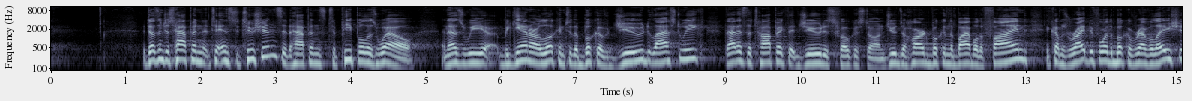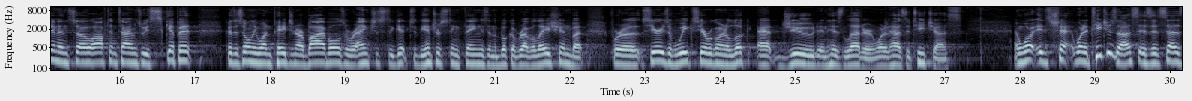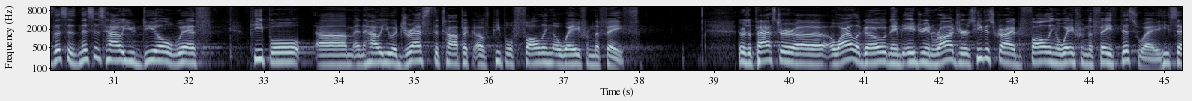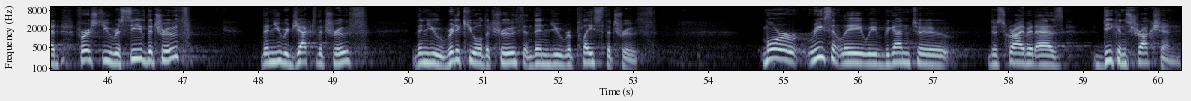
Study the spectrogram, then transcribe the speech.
It doesn't just happen to institutions, it happens to people as well. And as we began our look into the book of Jude last week, that is the topic that Jude is focused on. Jude's a hard book in the Bible to find. It comes right before the book of Revelation, and so oftentimes we skip it because it's only one page in our Bibles, we're anxious to get to the interesting things in the book of Revelation. But for a series of weeks here, we're going to look at Jude and his letter and what it has to teach us. And what it, what it teaches us is it says this is, this is how you deal with people um, and how you address the topic of people falling away from the faith. There was a pastor uh, a while ago named Adrian Rogers. He described falling away from the faith this way. He said, First, you receive the truth, then you reject the truth, then you ridicule the truth, and then you replace the truth. More recently, we've begun to describe it as deconstruction.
